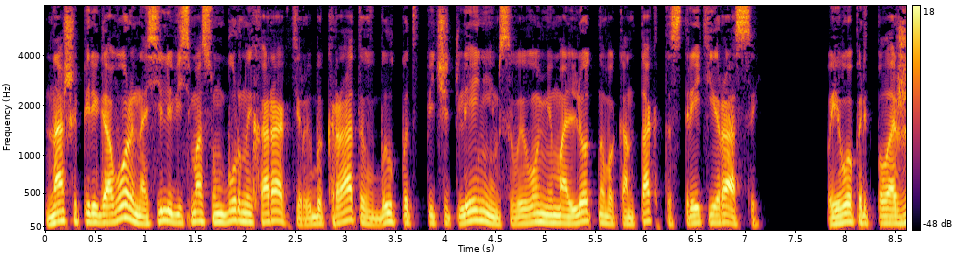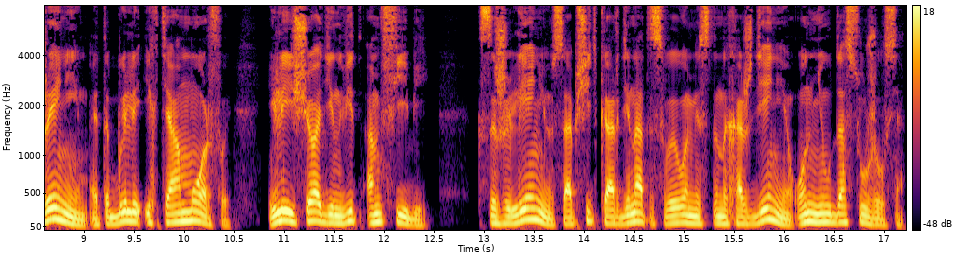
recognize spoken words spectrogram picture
Наши переговоры носили весьма сумбурный характер, ибо Кратов был под впечатлением своего мимолетного контакта с третьей расой. По его предположениям, это были ихтиоморфы или еще один вид амфибий. К сожалению, сообщить координаты своего местонахождения он не удосужился.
